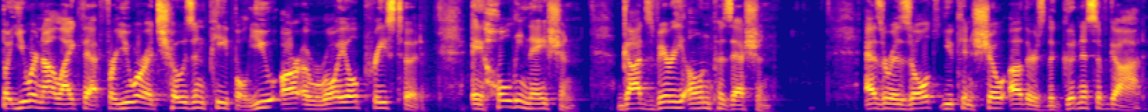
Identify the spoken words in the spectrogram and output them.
But you are not like that, for you are a chosen people. You are a royal priesthood, a holy nation, God's very own possession. As a result, you can show others the goodness of God,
